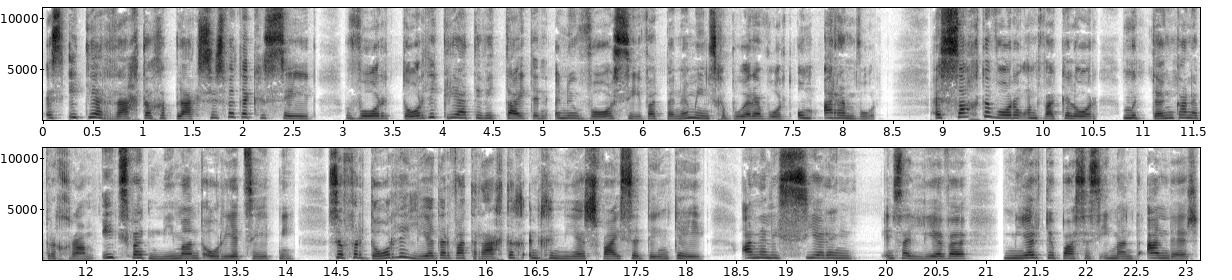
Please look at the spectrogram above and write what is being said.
is IT regtig 'n plek soos wat ek gesê het waar daardie kreatiwiteit en innovasie wat binne mens gebore word omarm word. 'n Sagte ware ontwikkelaar moet dink aan 'n program, iets wat niemand alreeds het nie. So vir daardie leier wat regtig ingenieurswyse denke het, analisering in sy lewe meer toepas as iemand anders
